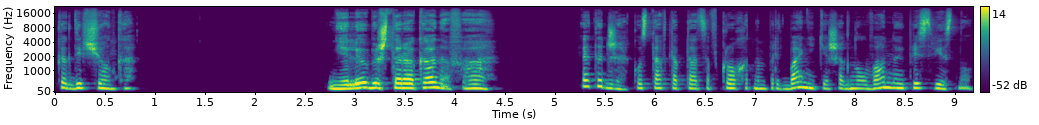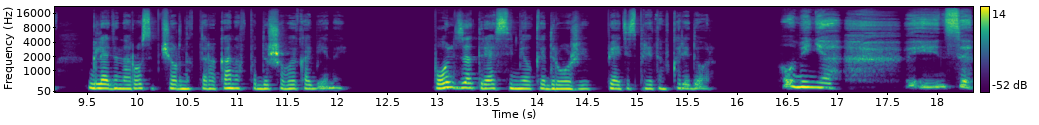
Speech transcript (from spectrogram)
как девчонка. «Не любишь тараканов, а?» Это Джек, устав топтаться в крохотном предбаннике, шагнул в ванну и присвистнул, глядя на россыпь черных тараканов под душевой кабиной. Поль затрясся мелкой дрожью, пятясь при этом в коридор. «У меня инсе...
